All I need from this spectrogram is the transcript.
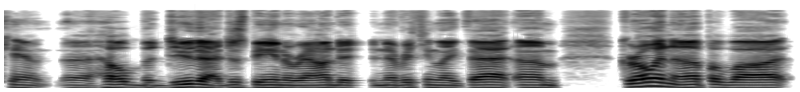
can't uh, help but do that. Just being around it and everything like that. Um, growing up a lot,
